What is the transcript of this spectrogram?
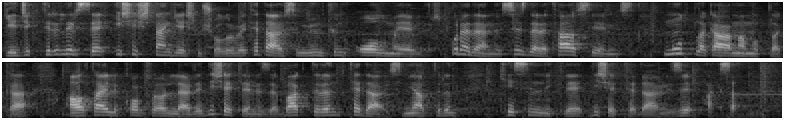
geciktirilirse iş işten geçmiş olur ve tedavisi mümkün olmayabilir. Bu nedenle sizlere tavsiyemiz mutlaka ama mutlaka 6 aylık kontrollerde diş etlerinize baktırın, tedavisini yaptırın. Kesinlikle diş et tedavinizi aksatmayın.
